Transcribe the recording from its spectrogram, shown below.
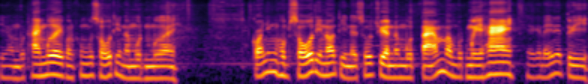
thì là 120 còn không có số thì là 110 có những hộp số thì nó tỷ lệ số truyền là 18 và 112 thì cái đấy là tùy.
